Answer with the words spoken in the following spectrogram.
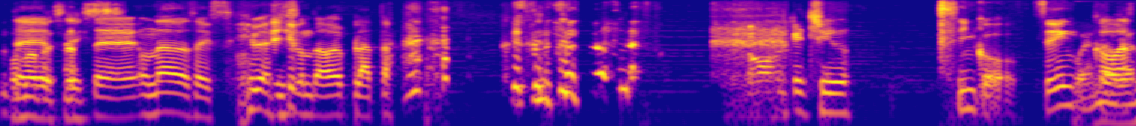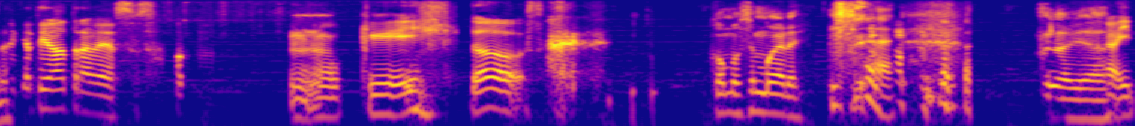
Uno de seis. de- un dado de seis. Iba a decir un dado de plata. Oh, qué chido. Cinco. Cinco, Bueno, vas a bueno. tener que tirar otra vez. Ok. Dos. ¿Cómo se muere? La vida. Ay,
